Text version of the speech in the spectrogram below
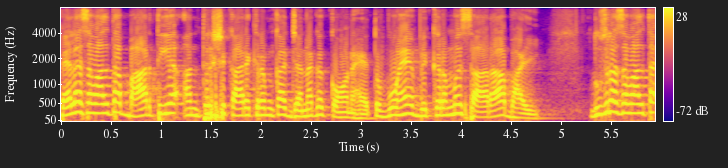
पहला सवाल था, भारतीय अंतरिक्ष कार्यक्रम का जनक कौन है? तो वो है विक्रम सारा भाई दूसरा सवाल था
